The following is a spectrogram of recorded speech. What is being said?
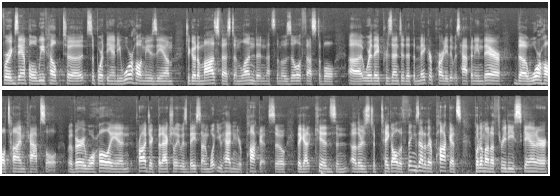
For example, we've helped to support the Andy Warhol Museum to go to MozFest in London, that's the Mozilla Festival, uh, where they presented at the Maker Party that was happening there the Warhol Time Capsule, a very Warholian project, but actually it was based on what you had in your pocket. So they got kids and others to take all the things out of their pockets, put them on a 3D scanner,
